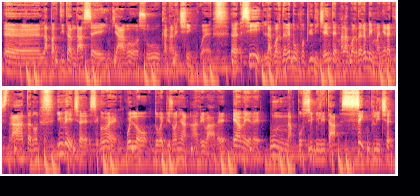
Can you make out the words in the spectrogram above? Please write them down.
eh, la partita andasse in chiaro su canale 5, eh, sì, la guarderebbe un po' più di gente, ma la guarderebbe in maniera distratta. Non... Invece, secondo me, quello dove bisogna arrivare è avere una possibilità semplice,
